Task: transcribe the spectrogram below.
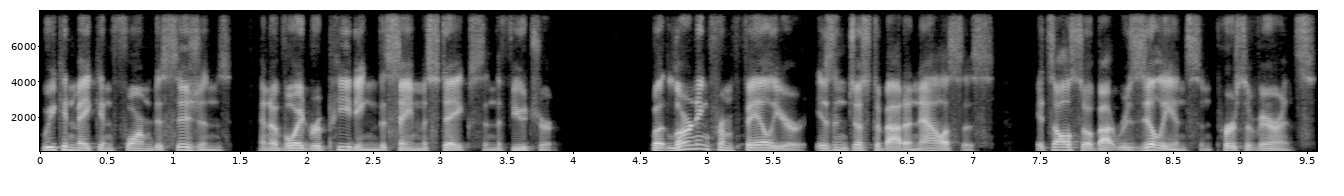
we can make informed decisions and avoid repeating the same mistakes in the future. But learning from failure isn't just about analysis, it's also about resilience and perseverance.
